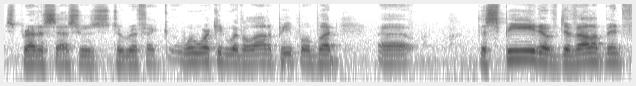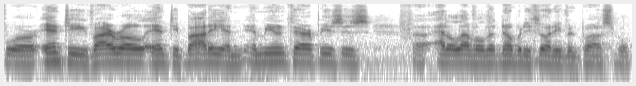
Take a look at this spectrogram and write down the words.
His predecessor was terrific. We're working with a lot of people, but uh, the speed of development for antiviral, antibody, and immune therapies is uh, at a level that nobody thought even possible.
